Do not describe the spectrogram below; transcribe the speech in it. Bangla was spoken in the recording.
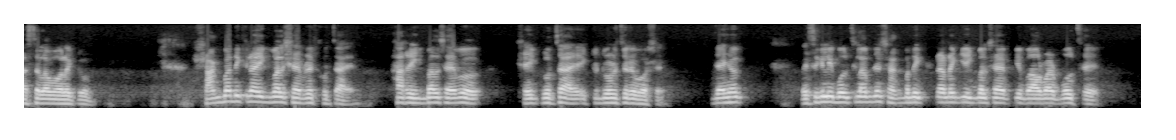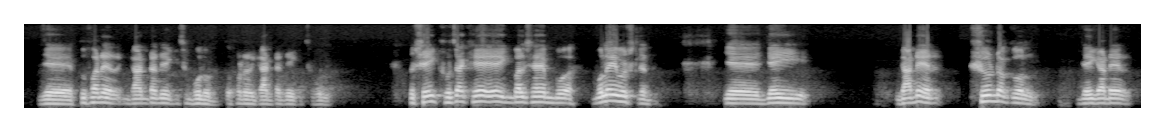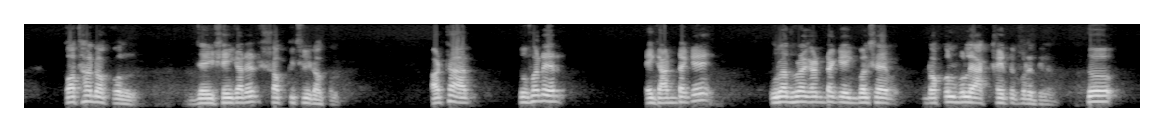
আসসালামু আলাইকুম। সাংবাদিকরা ইকবাল সাহেবের খোঁচায়। আর ইকবাল সাহেবও সেই খোঁচায় একটু নড়ে চড়ে বসে। যাই হোক বেসিক্যালি বলছিলাম যে সাংবাদিকরা নাকি ইকবাল সাহেবকে বারবার বলছে যে, তুফানের গানটা নিয়ে কিছু বলুন, তুফানের গানটা নিয়ে কিছু বলুন। তো সেই খোঁচা খেয়ে ইকবাল সাহেব বলেই বসলেন যে, যেই গানের সুর নকল, যেই গানের কথা নকল যেই সেই গানের সবকিছুই নকল অর্থাৎ তুফানের এই গানটাকে, উড়াধুরা গানটাকে ইকবাল সাহেব নকল বলে আখ্যায়িত করে দিলেন। তো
